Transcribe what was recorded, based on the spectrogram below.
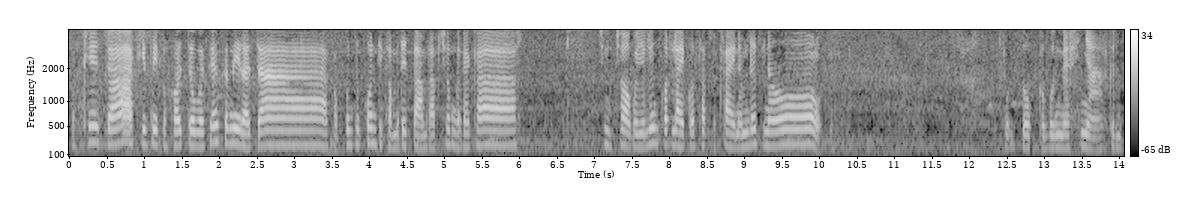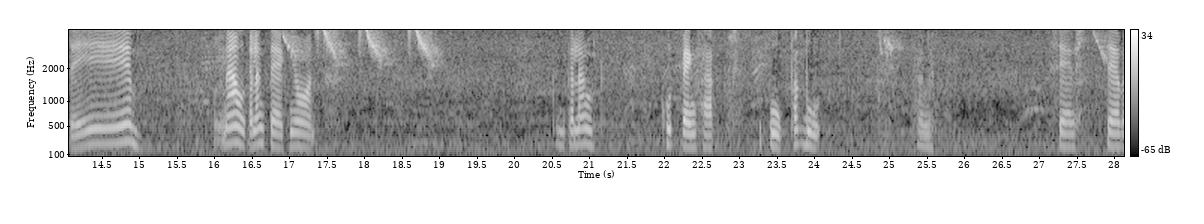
โอเคจ้า คลิปนี้ก็ขอจบไว้เพียงสำนี้ละจ้า ขอบคุณทุกคนที่เข้ามาติดตามรับชมกันนะคะ ชื่นชอบก็อย่าลืมกดไลค์กด subscribe น้ำเด้อพี่น้องฝนตกกระเบึงเนี่ยหญ้าขึ้นเต็มบักนาวกำลังแตกยอดเพิ่นกำลังคุดแปลงผักสิปลูกผักบุ้งทางนั้นแซ่แซ่ไป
